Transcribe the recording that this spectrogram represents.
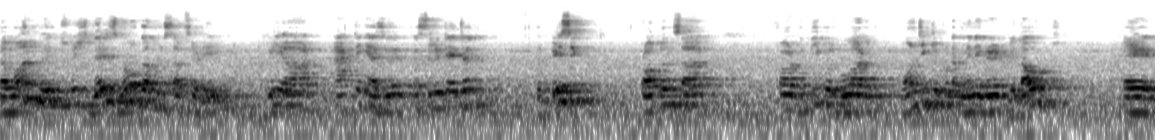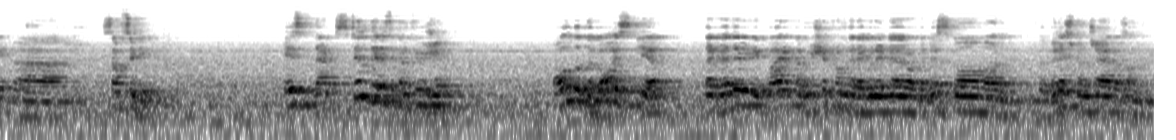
The one in which there is no government subsidy, we are acting as a facilitator. The basic problems are for the people who are wanting to put a mini grid without a uh, subsidy is that still there is a confusion, although the law is clear that whether you require permission from the regulator or the DISCOM or the village panchayat or something.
